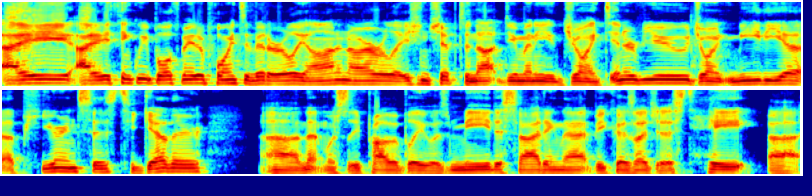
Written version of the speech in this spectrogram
I I think we both made a point of it early on in our relationship to not do many joint interview, joint media appearances together. Uh, that mostly probably was me deciding that because I just hate uh,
